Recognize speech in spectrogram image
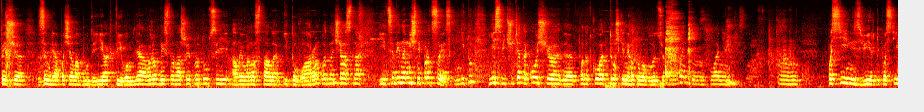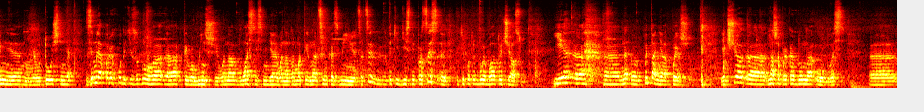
те, що земля почала бути і активом для виробництва нашої продукції, але вона стала і товаром одночасно. І це динамічний процес. І тут є відчуття такого, що е, податкова трошки не готова була до цього моменту в плані постійні звірки, постійні уточнення. Земля переходить із одного е, активу в інший, вона власність міняє, вона нормативна оцінка змінюється. Це такий дійсний процес, е, який потребує багато часу. І е, е, питання перше. Якщо е, наша прикордонна область е,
